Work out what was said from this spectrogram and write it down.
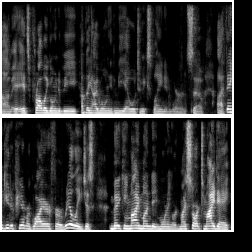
Um, it, it's probably going to be something I won't even be able to explain in words. So, uh, thank you to Pierre McGuire for really just making my Monday morning or my start to my day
